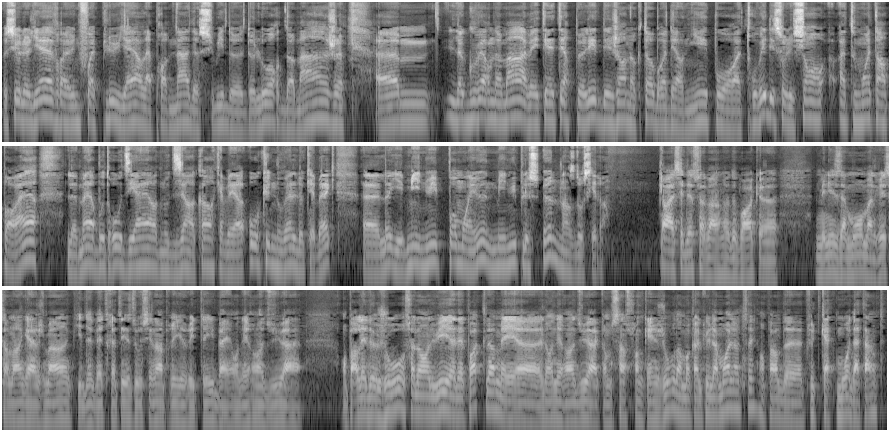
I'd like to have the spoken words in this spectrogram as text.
Monsieur Lelièvre, une fois de plus, hier, la promenade a subi de, lourds dommages. Euh, le gouvernement avait été interpellé déjà en octobre dernier pour trouver des solutions à tout le moins temporaires. Le maire Boudreau d'hier nous disait encore qu'il n'y avait aucune nouvelle de Québec. Euh, là, il est minuit, pas moins une, minuit plus une dans ce dossier-là. Ah, c'est décevant de voir que le ministre Damour, malgré son engagement, qui devait traiter ce dossier-là en priorité, ben on est rendu à on parlait de jours, selon lui, à l'époque, là, mais euh, là, on est rendu à comme 175 jours dans mon calcul à moi. Là, on parle de plus de quatre mois d'attente.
